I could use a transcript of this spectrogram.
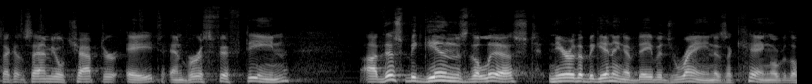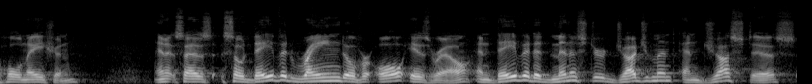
2 Samuel chapter 8 and verse 15, uh, this begins the list near the beginning of David's reign as a king over the whole nation. And it says, So David reigned over all Israel, and David administered judgment and justice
